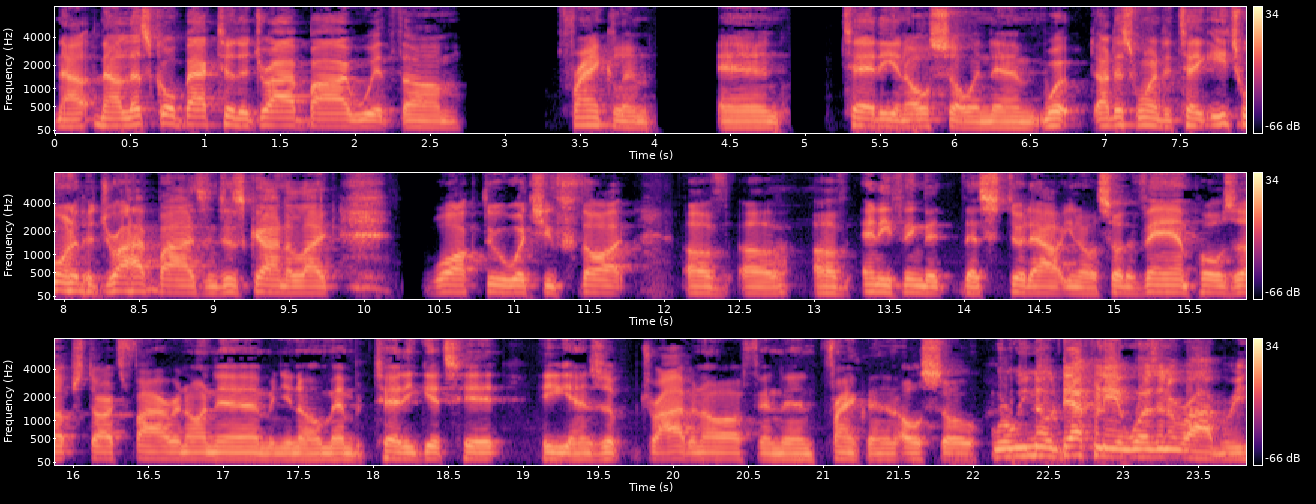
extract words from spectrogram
now, now let's go back to the drive by with um, Franklin and Teddy and Oso and them. What I just wanted to take each one of the drive-bys and just kind of like walk through what you thought of of of anything that that stood out. You know, so the van pulls up, starts firing on them, and you know, remember Teddy gets hit. He ends up driving off, and then Franklin and Oso. Well, we know definitely it wasn't a robbery.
